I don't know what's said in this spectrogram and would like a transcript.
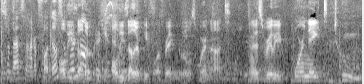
So that's not a photo. So all we're these not other breaking all the these other people are breaking the rules. We're not. And this really ornate tomb.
